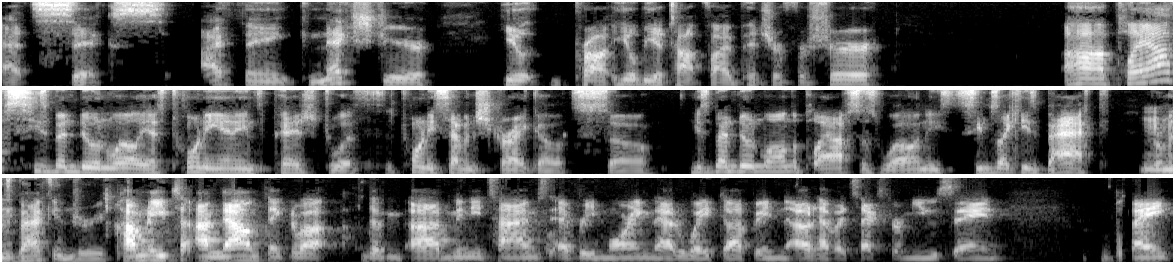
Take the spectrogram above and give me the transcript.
at six. I think next year he'll pro- he'll be a top five pitcher for sure. Uh playoffs, he's been doing well. He has 20 innings pitched with 27 strikeouts, so he's been doing well in the playoffs as well. And he seems like he's back mm-hmm. from his mm-hmm. back injury. How many? T- I'm now I'm thinking about the uh, many times every morning that I'd wake up and I would have a text from you saying, "Blank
